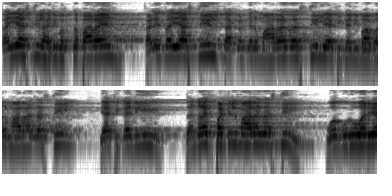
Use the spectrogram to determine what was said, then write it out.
ताई असतील हरिभक्त पारायण. काळेताई असतील टाकळकर महाराज असतील या ठिकाणी बाबर महाराज असतील या ठिकाणी धनराज पाटील महाराज असतील व गुरुवर्य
